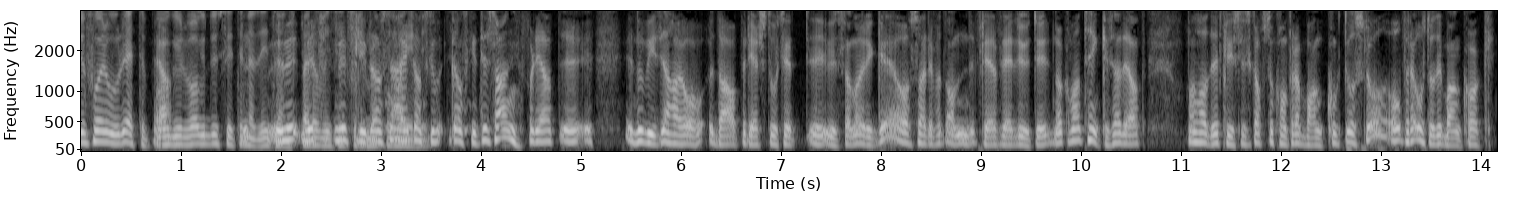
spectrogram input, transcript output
du får ordet etterpå, ja. Gullvåg. Du sitter nede i Tønsberg. Men, men flybransjen er ganske, ganske, interessant. fordi at uh, Norwegian har jo da operert stort sett uh, ut fra Norge, og så har de fått flere og flere ruter. Nå kan man tenke seg det at man hadde et flyselskap som kom fra Bangkok til Oslo, og fra Oslo til Bangkok.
